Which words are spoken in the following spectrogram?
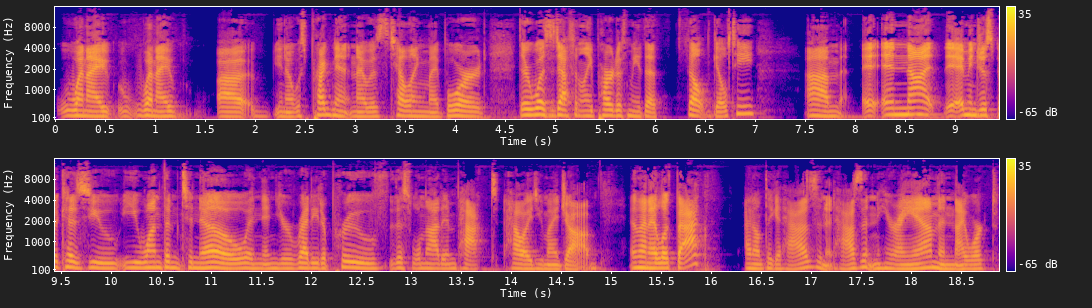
when I when I uh, you know was pregnant and I was telling my board. There was definitely part of me that felt guilty um, and not, I mean, just because you, you want them to know and, you're ready to prove this will not impact how I do my job. And then I look back, I don't think it has and it hasn't. And here I am. And I worked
